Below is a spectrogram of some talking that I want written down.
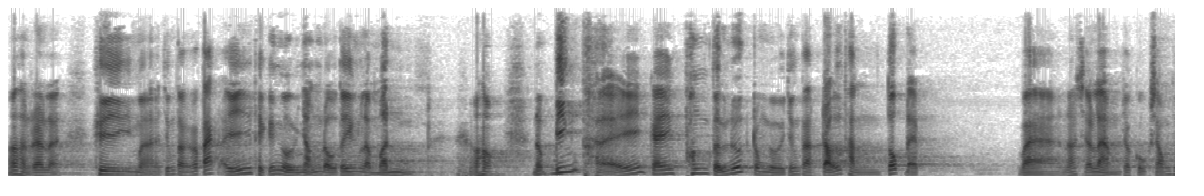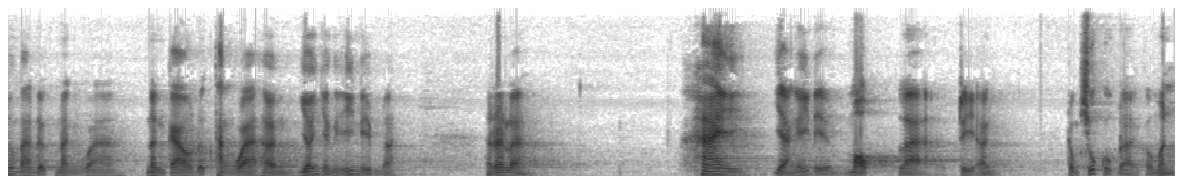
Nó thành ra là khi mà chúng ta có tác ý thì cái người nhận đầu tiên là mình nó biến thể cái phân tử nước trong người chúng ta trở thành tốt đẹp và nó sẽ làm cho cuộc sống chúng ta được nâng qua, nâng cao, được thăng hoa hơn với những ý niệm đó. Thật ra là hai dạng ý niệm, một là tri ân trong suốt cuộc đời của mình,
